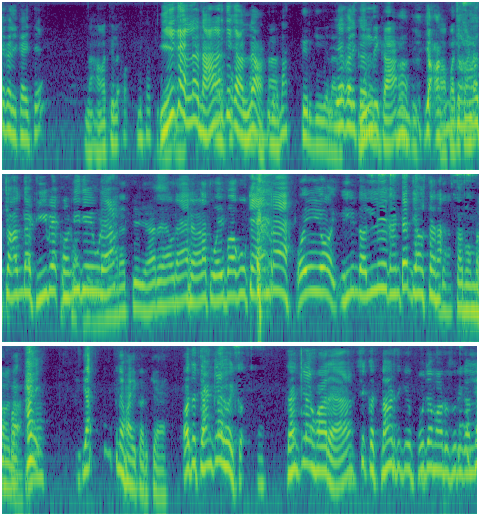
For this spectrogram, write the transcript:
ಏಗಳಿಕಾಯ್ತೆ ನಾವತ್ತಿಲ್ಲ ಈಗ ಅಲ್ಲ ನಾರ್ತಿಕ ಅಲ್ಲ. ಚಂದ ಟಿವಿ ಕೊಂಡಿದ್ಯ ಇವಳ? ಅವ್ರ ಹೇಳತ್ ವೈಭಾಗು ಕೇಂದ್ರ ಅಯ್ಯೋ ಇಲ್ಲಿಂದ ಅಲ್ಲಿ ಗಂಟೆ ದೇವಸ್ಥಾನ. ಹಾಯ್ ಯಾಕೆ ಹಾಯ್ ಕರ್ಕೆ ಅದು ಟ್ಯಾಂಕ್ಲೇ ಹೋಯ್ತು ಹೊರ ಸಿಕ್ಕತ್ ನಾಡ್ದಿಗೆ ಪೂಜೆ ಮಾಡು ಸುರಿಗಲ್ಲ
